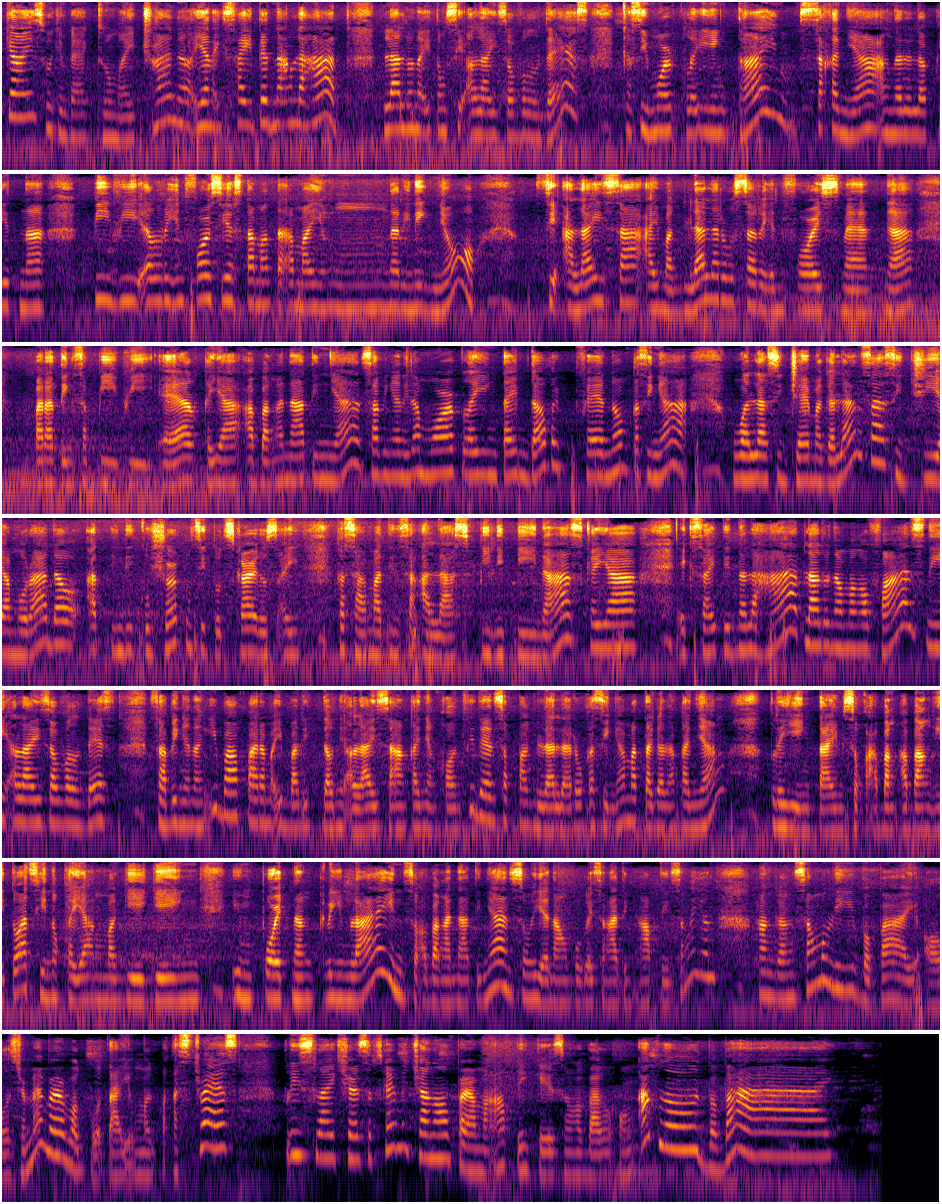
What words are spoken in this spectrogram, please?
Hi guys! Welcome back to my channel. Ayan, excited na ang lahat. Lalo na itong si Eliza Valdez. Kasi more playing time sa kanya ang nalalapit na PVL Reinforce. Yes, tamang-tama yung narinig nyo. Si Eliza ay maglalaro sa reinforcement nga parating sa PVL. Kaya abangan natin yan. Sabi nga nila, more playing time daw kay Phenom kasi nga wala si Gemma Galanza, si Gia Morado at hindi ko sure kung si Toots Carlos ay kasama din sa Alas Pilipinas. Kaya excited na lahat, lalo ng mga fans ni Eliza Valdez. Sabi nga ng iba, para maibalik daw ni Eliza ang kanyang confidence sa paglalaro kasi nga matagal ang kanyang playing time. So kaabang-abang ito at sino kaya ang magiging import ng Creamline. So, abangan natin yan. So, yan ang po guys ang ating update sa ngayon. Hanggang sa muli. Bye-bye. Always remember, wag po tayong magpaka-stress. Please like, share, subscribe my channel para ma-update kayo sa mga bago kong upload. Bye-bye!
